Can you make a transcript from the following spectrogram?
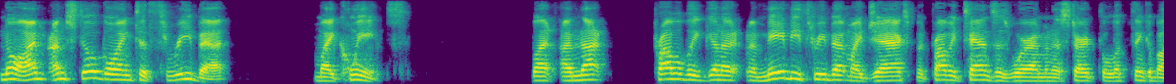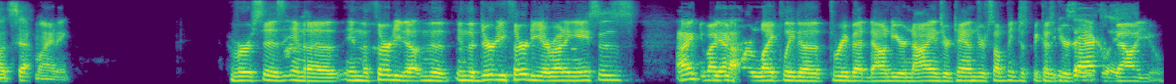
No, I'm I'm still going to three bet my queens, but I'm not probably gonna uh, maybe three bet my jacks, but probably tens is where I'm gonna start to look think about set mining. Versus in a in the 30 do- in the in the dirty 30 at Running Aces, I you might yeah be more likely to three bet down to your nines or tens or something just because you're doing for value.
